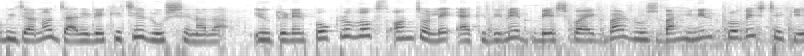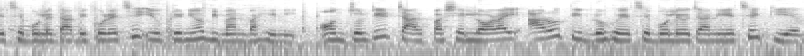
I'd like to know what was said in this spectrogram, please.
অভিযানও জারি রেখেছে রুশ সেনারা। ইউক্রেনের পোক্রোভক্স অঞ্চলে একদিনে বেশ কয়েকবার রুশ বাহিনীর প্রবেশ ঠেকিয়েছে বলে দাবি করেছে ইউক্রেনীয় বিমান বাহিনী। অঞ্চলটির চারপাশে লড়াই আরও তীব্র হয়েছে বলেও জানিয়েছে কিয়েভ।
